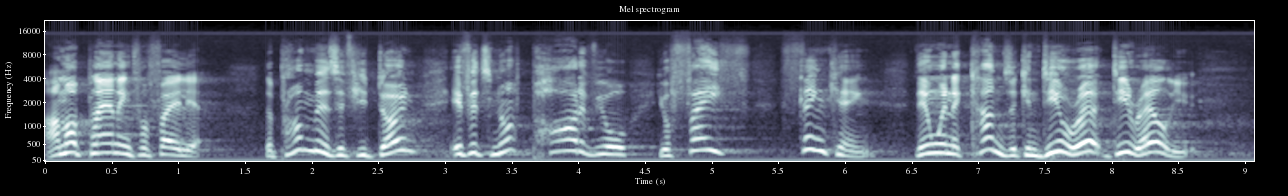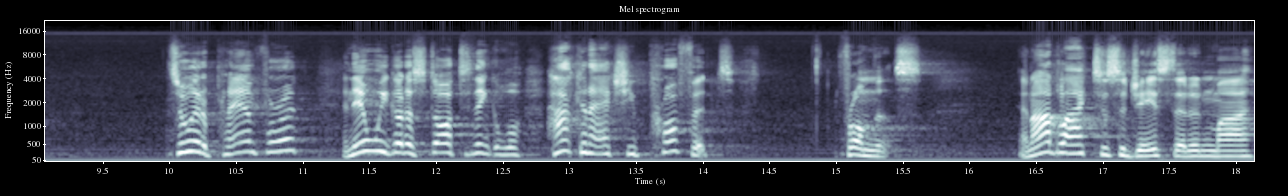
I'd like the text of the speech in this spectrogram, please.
I'm not planning for failure. The problem is if you don't, if it's not part of your, your faith thinking, then when it comes, it can derail, derail you. So we've got to plan for it, and then we've got to start to think, well, how can I actually profit from this? And I'd like to suggest that in my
